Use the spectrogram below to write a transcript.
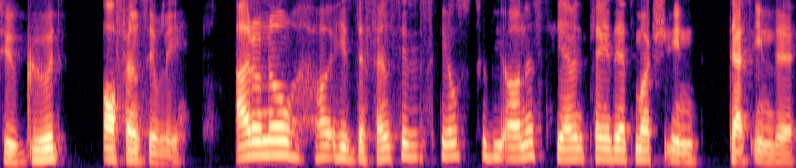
do good offensively. I don't know how his defensive skills, to be honest. He haven't played that much in that in the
